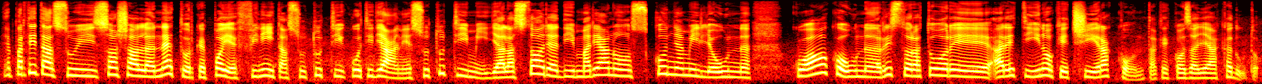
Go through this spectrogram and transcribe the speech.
È partita sui social network e poi è finita su tutti i quotidiani e su tutti i media la storia di Mariano Scognamiglio, un cuoco, un ristoratore aretino che ci racconta che cosa gli è accaduto.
